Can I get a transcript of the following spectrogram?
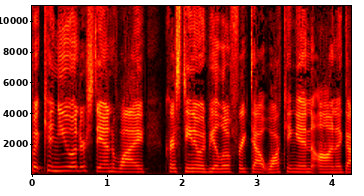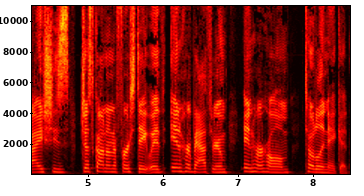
but can you understand why Christina would be a little freaked out walking in on a guy she's just gone on a first date with in her bathroom, in her home, totally naked?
